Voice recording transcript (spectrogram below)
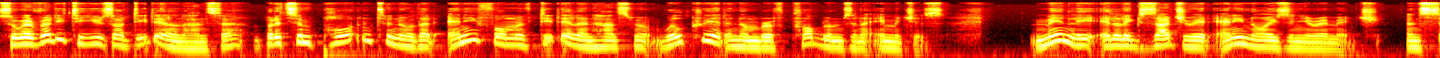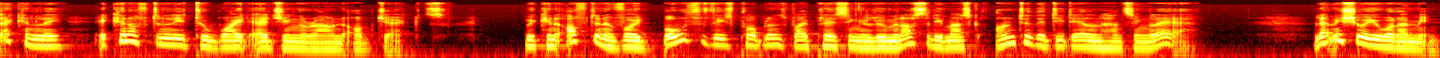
So we're ready to use our detail enhancer, but it's important to know that any form of detail enhancement will create a number of problems in our images. Mainly, it'll exaggerate any noise in your image, and secondly, it can often lead to white edging around objects. We can often avoid both of these problems by placing a luminosity mask onto the detail enhancing layer. Let me show you what I mean.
